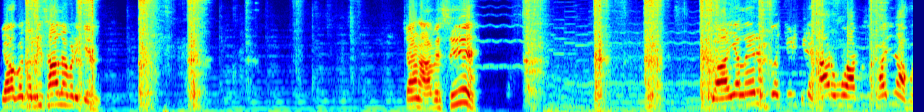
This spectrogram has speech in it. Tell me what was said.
ત્યાં વગર તો નિશાલ વળી કે. ચાણ આવે છે. ગાળિયા લઈ રે તો ચીડચીડ સારું હું આટલું ખાઈ નાખો.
